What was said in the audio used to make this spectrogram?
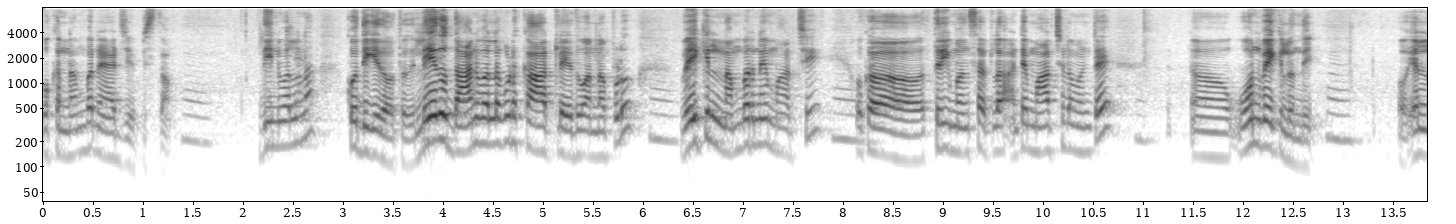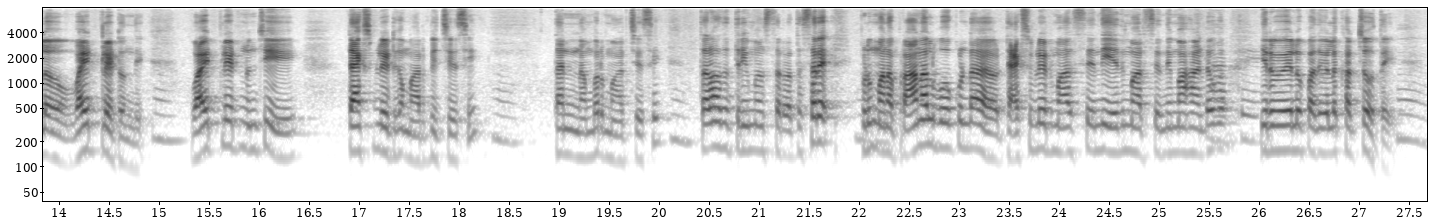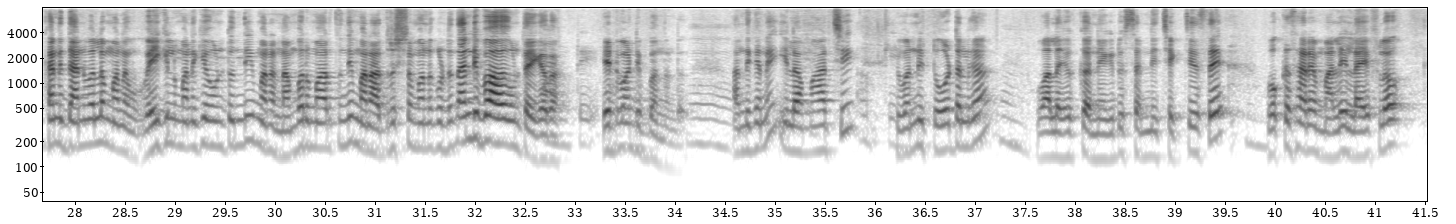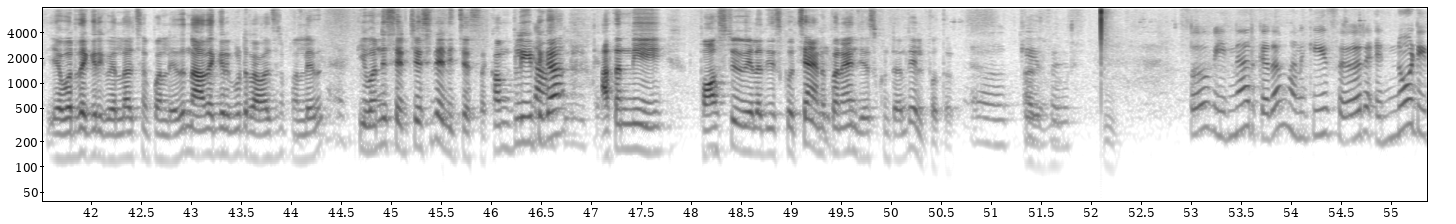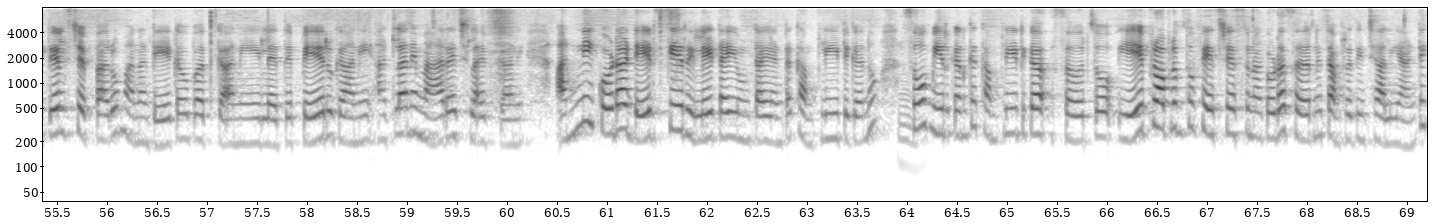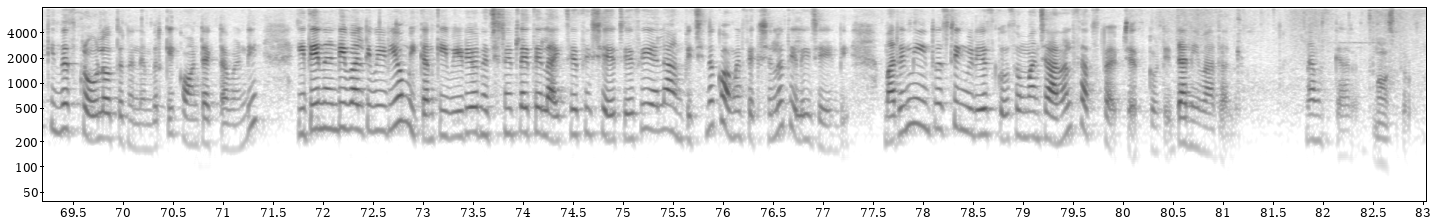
ఒక నంబర్ని యాడ్ చేపిస్తాం. దీనివలన కొద్దిగా ఇది అవుతుంది. లేదు దానివల్ల కూడా కావట్లేదు అన్నప్పుడు వెహికల్ నంబర్నే మార్చి ఒక త్రీ మంత్స్ అట్లా అంటే మార్చడం అంటే ఓన్ వెహికల్ ఉంది. ఎల్లో వైట్ ప్లేట్ ఉంది. వైట్ ప్లేట్ నుంచి ట్యాక్స్ ప్లేట్గా మార్పిచ్చేసి దాని నంబర్ మార్చేసి తర్వాత త్రీ మంత్స్ తర్వాత సరే ఇప్పుడు మన ప్రాణాలు పోకుండా ట్యాక్స్ ప్లేట్ మార్చింది ఏది మార్చింది మహా అంటే ఒక ఇరవై వేలు పదివేలు ఖర్చు అవుతాయి కానీ దానివల్ల మన వెహికల్ మనకే ఉంటుంది మన నంబర్ మారుతుంది మన అదృష్టం మనకు ఉంటుంది అన్ని బాగుంటాయి కదా. ఎటువంటి ఇబ్బంది ఉండదు. అందుకనే ఇలా మార్చి ఇవన్నీ టోటల్గా వాళ్ళ యొక్క నెగిటివ్స్ అన్ని చెక్ చేస్తే ఒక్కసారి మళ్ళీ లైఫ్లో ఎవరి దగ్గరికి వెళ్ళాల్సిన పని లేదు నా దగ్గరికి కూడా రావాల్సిన పని లేదు. ఇవన్నీ సెట్ చేసి నేను ఇచ్చేస్తాను కంప్లీట్గా అతన్ని పాజిటివ్ వేలో తీసుకొచ్చి ఆయన పని ఆయన చేసుకుంటారు వెళ్ళిపోతాడు. సో విన్నారు కదా మనకి సార్ ఎన్నో డీటెయిల్స్ చెప్పారు. మన డేట్ ఆఫ్ బర్త్ కానీ లేకపోతే పేరు కానీ అట్లానే మ్యారేజ్ లైఫ్ కానీ అన్నీ కూడా డేట్స్కి రిలేట్ అయి ఉంటాయంట కంప్లీట్గాను. సో మీరు కనుక కంప్లీట్గా సార్తో ఏ ప్రాబ్లంతో ఫేస్ చేస్తున్నా కూడా సార్ని సంప్రదించాలి అంటే కింద స్క్రోల్ అవుతున్న నెంబర్కి కాంటాక్ట్ అవ్వండి. ఇదేనండి వాళ్ళ వీడియో. మీకు కనుక ఈ వీడియో నచ్చినట్లయితే లైక్ చేసి షేర్ చేసి ఎలా అనిపించిందో కామెంట్ సెక్షన్లో తెలియజేయండి. మరిన్ని ఇంట్రెస్టింగ్ వీడియోస్ కోసం మన ఛానల్ సబ్స్క్రైబ్ చేసుకోండి. ధన్యవాదాలు. നമസ്കാരം. നമസ്കാരം.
